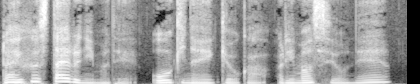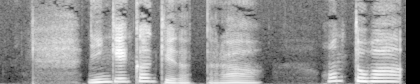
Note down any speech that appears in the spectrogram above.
ライフスタイルにまで大きな影響がありますよね。人間関係だったら本当は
